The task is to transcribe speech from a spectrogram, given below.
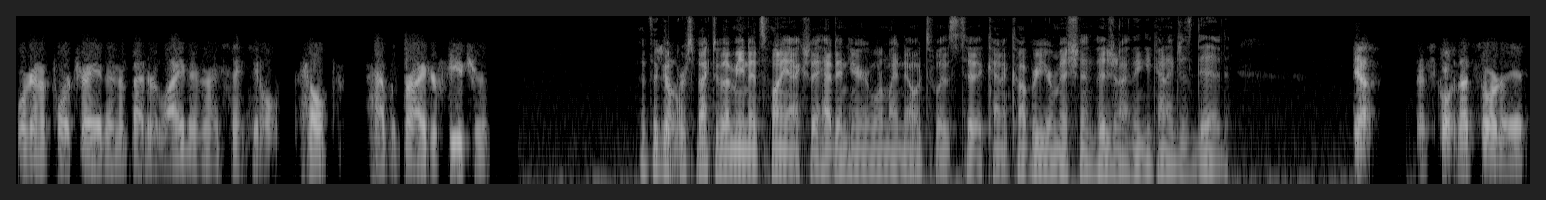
we're going to portray it in a better light, and I think it'll help have a brighter future. That's a good So- perspective. I mean, it's funny actually. I had in here one of my notes was to kind of cover your mission and vision. I think you kind of just did. Yeah, that's cool. That's sort of it.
